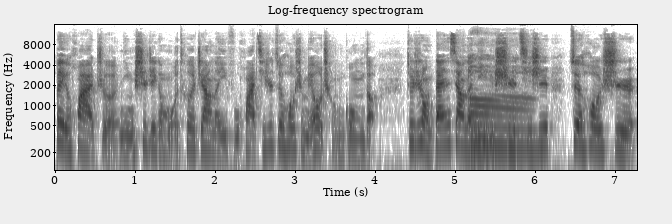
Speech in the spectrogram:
被画者，凝视这个模特这样的一幅画，其实。最后是没有成功的，就这种单向的凝视，其实最后是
